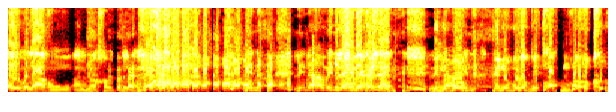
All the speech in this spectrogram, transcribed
ay, wala akong ano, account doon. Lina, linawin lang Linawin ko lang. Binubog, binububitap mo ako.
